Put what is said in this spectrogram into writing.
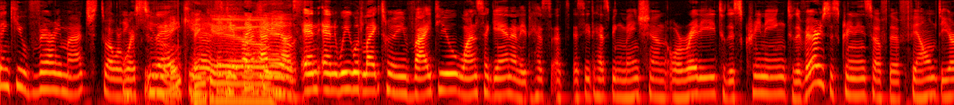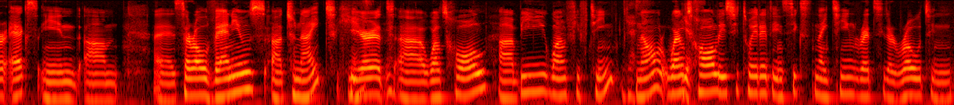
Thank you very much to our Thank guests you. today. Thank you. Thank Thank you you. for Thank having you. us. And and we would like to invite you once again, and it has as, as it has been mentioned already, to the screening, to the various screenings of the film DRX in. Um, uh, several venues uh, tonight here at uh, Wells Hall, uh, B115. Yes. No, Wells Yes. Hall is situated in 619 Red Cedar Road in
